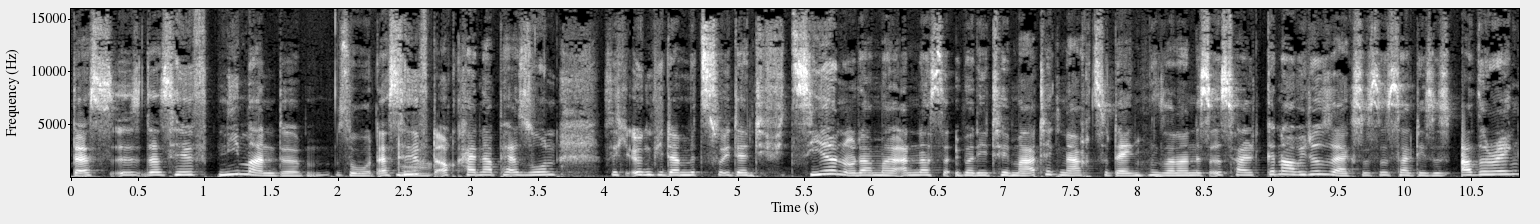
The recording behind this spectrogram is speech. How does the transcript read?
das ist, das hilft niemandem so. Das ja. hilft auch keiner Person, sich irgendwie damit zu identifizieren oder mal anders über die Thematik nachzudenken, sondern es ist halt, genau wie du sagst, es ist halt dieses Othering.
